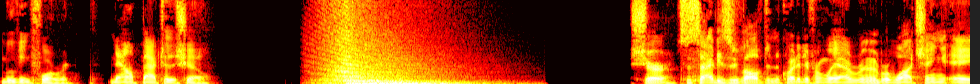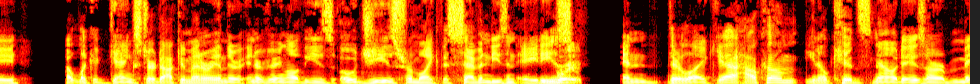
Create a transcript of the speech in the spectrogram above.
moving forward. Now, back to the show. Sure. Society's evolved in quite a different way. I remember watching a like a gangster documentary and they're interviewing all these OGs from like the 70s and 80s. Right and they're like, yeah, how come you know kids nowadays are ma-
